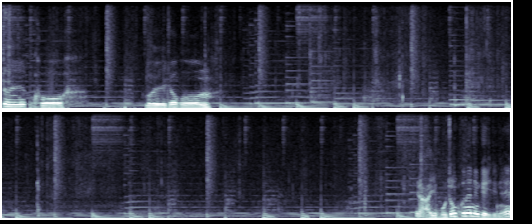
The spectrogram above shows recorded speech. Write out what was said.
뚫고 물 조금 야, 이 모종 꺼내는 게 일이네.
